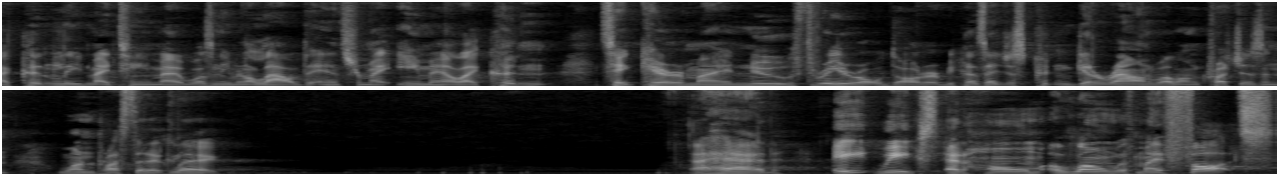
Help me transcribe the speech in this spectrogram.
I couldn't lead my team. I wasn't even allowed to answer my email. I couldn't take care of my new three year old daughter because I just couldn't get around well on crutches and one prosthetic leg. I had eight weeks at home alone with my thoughts,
